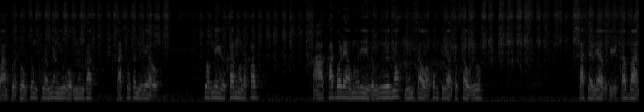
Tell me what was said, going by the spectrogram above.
ปางเปิดโลกต้องเครื่องยังยู่องหนึ่งครับ คัดว่าท่านได้แล้วช่วงนี้ก็ค่ำหมดแล้วครับหาคัดบ่แล้วมือนี้กับมืออื่นเนาะมือเศร้าคงจะแล้วจะเศร้าอยู่คัดแล้วแล้วก็จะกลับบ้าน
